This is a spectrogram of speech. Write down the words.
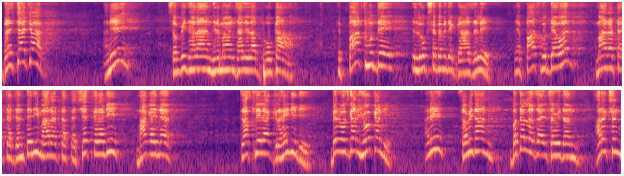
भ्रष्टाचार आणि संविधानाला निर्माण झालेला धोका. हे पाच मुद्दे लोकसभेमध्ये गाजले. आणि पाच मुद्द्यावर महाराष्ट्राच्या जनतेने महाराष्ट्रातल्या शेतकऱ्यांनी महागाईनं त्रासलेल्या गृहिणींनी बेरोजगार युवकांनी आणि संविधान बदललं जाईल संविधान आरक्षण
